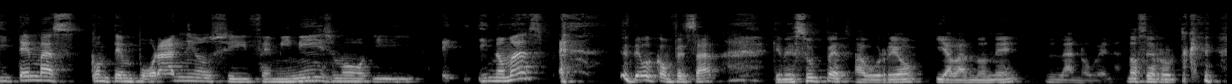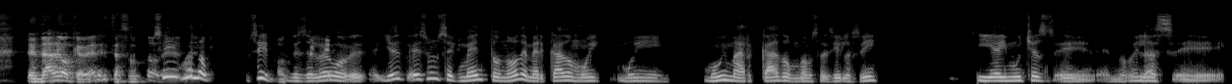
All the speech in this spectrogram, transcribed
y temas contemporáneos y feminismo y, y, y nomás, debo confesar que me súper aburrió y abandoné la novela. No sé, Ruth, ¿tendrá algo que ver este asunto? Sí, de- bueno, sí, desde luego. eh, Es un segmento, ¿no? De mercado muy, muy, muy marcado, vamos a decirlo así. Y hay muchas eh, novelas eh,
